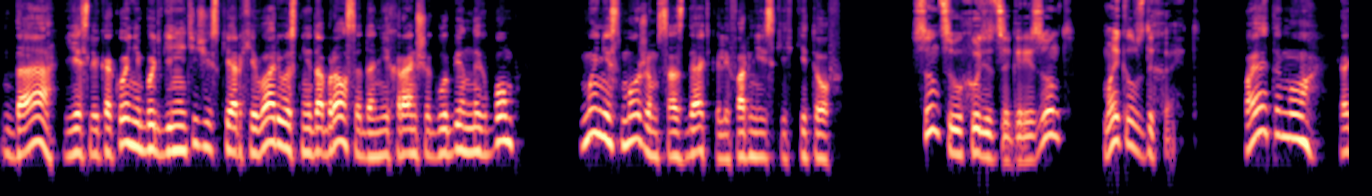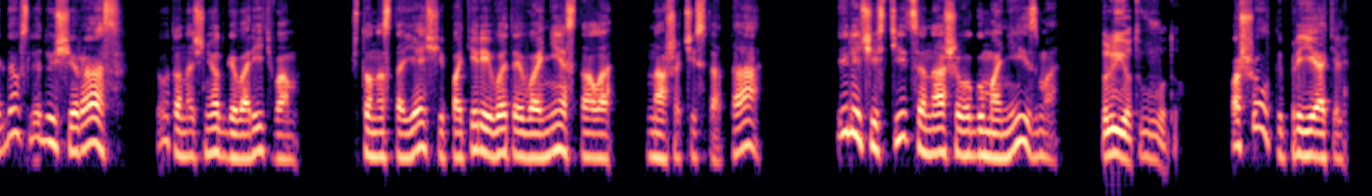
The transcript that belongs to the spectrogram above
«Да, если какой-нибудь генетический архивариус не добрался до них раньше глубинных бомб, мы не сможем создать калифорнийских китов». Солнце уходит за горизонт, Майкл вздыхает. Поэтому, когда в следующий раз кто-то начнет говорить вам, что настоящей потерей в этой войне стала наша чистота или частица нашего гуманизма, плюет в воду. Пошел ты, приятель,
